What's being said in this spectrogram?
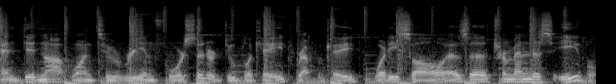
and did not want to reinforce it or duplicate, replicate what he saw as a tremendous evil.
